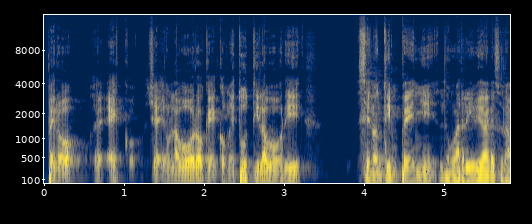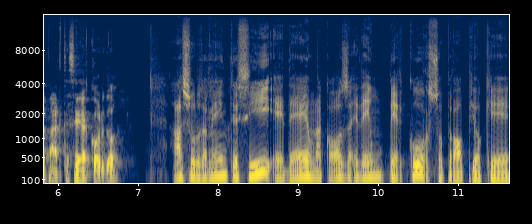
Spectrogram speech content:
però eh, ecco, cioè è un lavoro che come tutti i lavori, se non ti impegni non arrivi da nessuna parte. Sei d'accordo? Assolutamente sì, ed è una cosa, ed è un percorso proprio che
